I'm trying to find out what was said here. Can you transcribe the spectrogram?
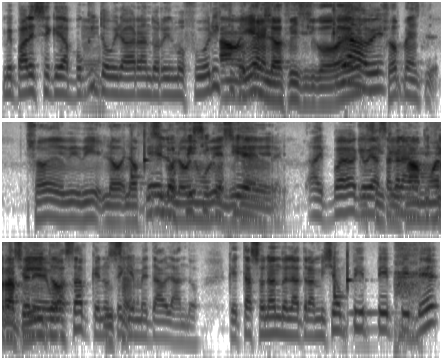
Me parece que de a poquito va a ir agarrando ritmo futbolístico. Ah, bien en lo físico, ¿eh? Yo pensé, yo vi, lo, lo, físico lo, vi muy bien. Siempre. Ay, para que voy a sacar las notificaciones de WhatsApp que no sé quién me está hablando. Que está sonando en la transmisión. Pip, pip, pip, ¿eh?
